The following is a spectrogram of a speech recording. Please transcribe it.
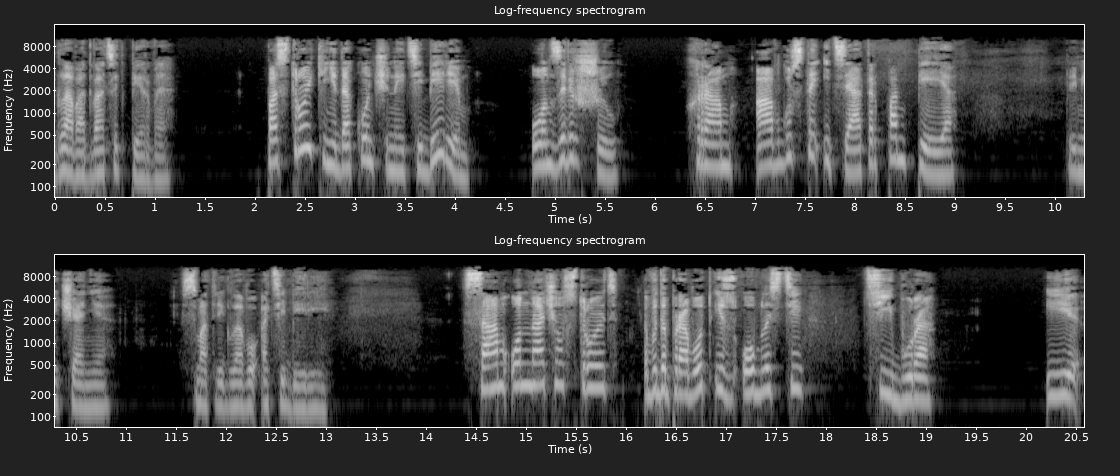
Глава 21. Постройки, недоконченные Тиберием, он завершил. Храм Августа и театр Помпея. Примечание. Смотри главу о Тиберии. Сам он начал строить водопровод из области Тибура и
